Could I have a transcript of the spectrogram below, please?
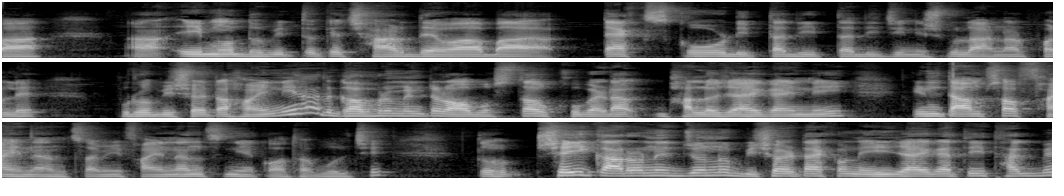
বা এই মধ্যবিত্তকে ছাড় দেওয়া বা ট্যাক্স কোড ইত্যাদি ইত্যাদি জিনিসগুলো আনার ফলে পুরো বিষয়টা হয়নি। আর গভর্নমেন্টের অবস্থাও খুব একটা ভালো জায়গায় নেই। ইন টার্মস অফ ফাইন্যান্স আমি ফাইন্যান্স নিয়ে কথা বলছি। তো সেই কারণের জন্য বিষয়টা এখন এই জায়গাতেই থাকবে।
